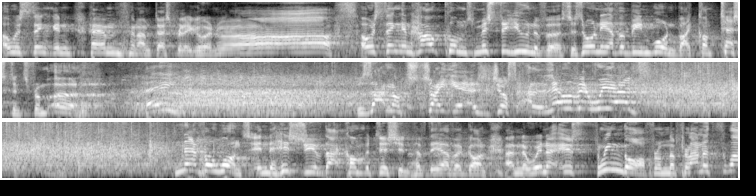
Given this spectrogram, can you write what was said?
I was thinking, um, and I'm desperately going, ah. I was thinking, how comes Mr. Universe has only ever been won by contestants from Earth? hey? Does that not strike you as just a little bit weird? Never once in the history of that competition have they ever gone, and the winner is Thwingor from the planet Thwar.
